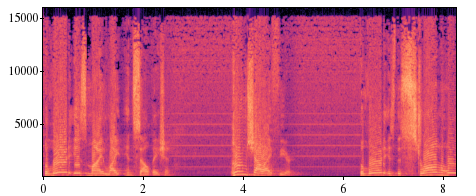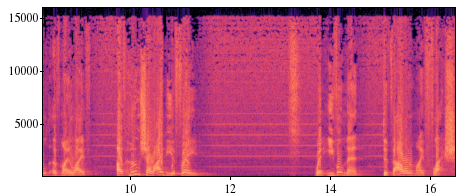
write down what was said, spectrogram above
The Lord is my light and salvation. Whom shall I fear? The Lord is the stronghold of my life. Of whom shall I be afraid? When evil men devour my flesh,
